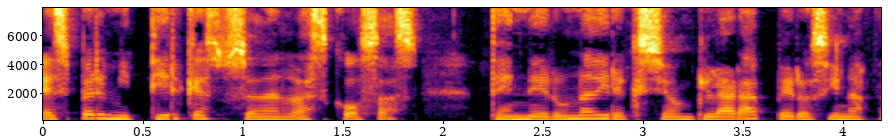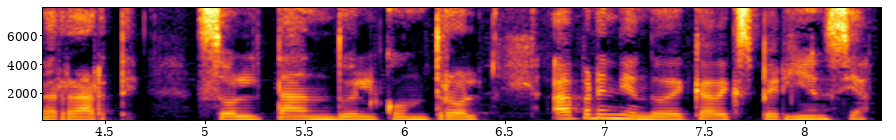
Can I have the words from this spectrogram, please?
es permitir que sucedan las cosas, tener una dirección clara pero sin aferrarte, soltando el control, aprendiendo de cada experiencia.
